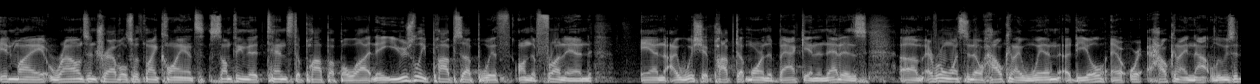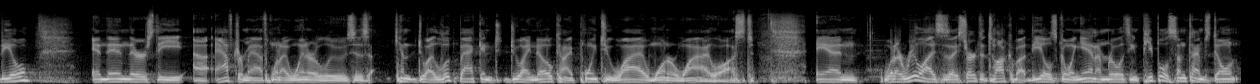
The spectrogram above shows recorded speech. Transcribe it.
in my rounds and travels with my clients, something that tends to pop up a lot, and it usually pops up with on the front end. And I wish it popped up more on the back end, and that is um, everyone wants to know how can I win a deal or how can I not lose a deal? And then there's the uh, aftermath when I win or lose is can do I look back and do I know can I point to why I won or why I lost? And what I realize is I start to talk about deals going in, I'm realizing people sometimes don't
